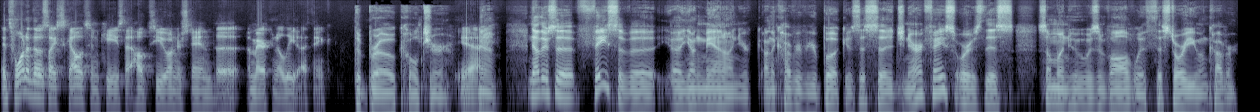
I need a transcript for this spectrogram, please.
it's one of those like skeleton keys that helps you understand the American elite, I think. The bro culture. Yeah. Yeah. Now there's a face of a, a young man on your on the cover of your book. Is this a generic face or is this someone who was involved with the story you uncover?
